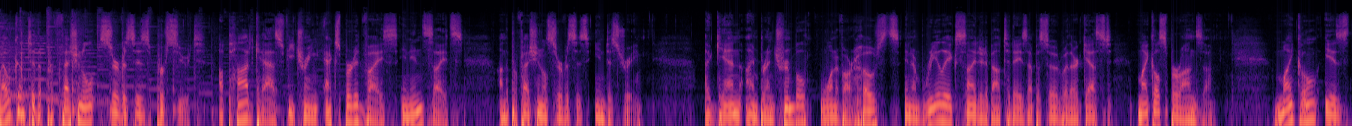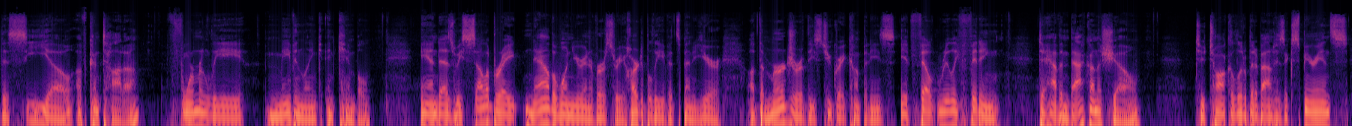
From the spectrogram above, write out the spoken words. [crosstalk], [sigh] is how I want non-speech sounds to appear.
Welcome to the Professional Services Pursuit, a podcast featuring expert advice and insights on the professional services industry. Again, I'm Brent Trimble, one of our hosts, and I'm really excited about today's episode with our guest, Michael Speranza. Michael is the CEO of Kantata, formerly Mavenlink and Kimble. And as we celebrate now the one year anniversary, hard to believe it's been a year of the merger of these two great companies, it felt really fitting to have him back on the show to talk a little bit about his experience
